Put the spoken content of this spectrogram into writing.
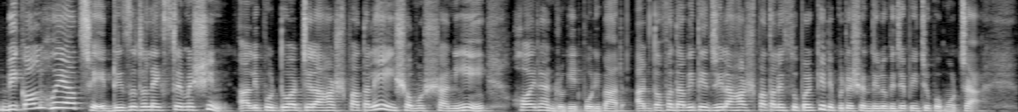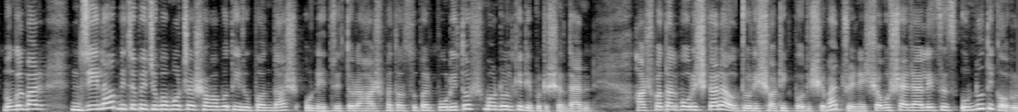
বিকল হয়ে আছে digital x ray machine. Alipurduar জেলা হাসপাতালে এই সমস্যা নিয়ে হয়রান রোগীর পরিবার। আর দফা দাবিতে জেলা হাসপাতালে সুপারকে ডেপুটেশন দিল বিজেপি যুব মোর্চা। মঙ্গলবার জেলা বিজেপি যুব মোর্চার সভাপতি রূপন দাস ও নেতৃত্বরা হাসপাতাল সুপার পরিতোষ মণ্ডলকে ডেপুটেশন দেন। হাসপাতাল পরিষ্কার, আউটডোরের সঠিক পরিষেবা, ড্রেনের সমস্যায় ডায়ালিসিস, উন্নতিকরণ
